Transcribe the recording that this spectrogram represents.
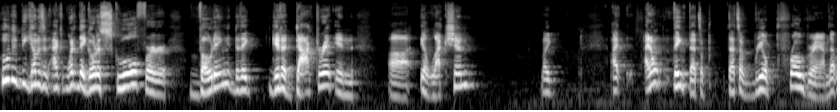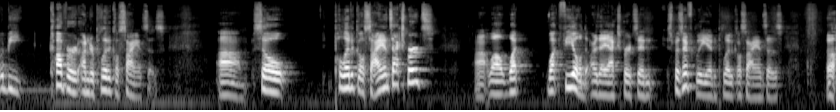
who becomes an ex? What did they go to school for voting? Did they get a doctorate in uh, election? Like, I I don't think that's a that's a real program that would be covered under political sciences. Um, so, political science experts, uh, well, what What field are they experts in, specifically in political sciences? Ugh,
